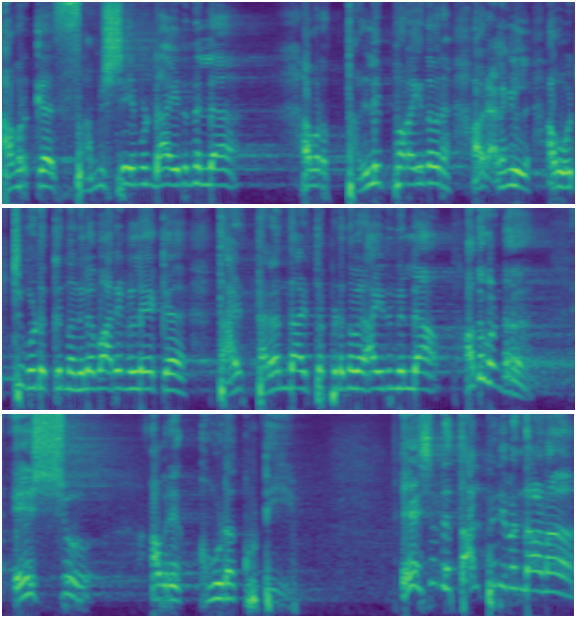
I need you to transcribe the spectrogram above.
അവർക്ക് സംശയമുണ്ടായിരുന്നില്ല. അവർ തള്ളിപ്പറയുന്നവർ അവർ അല്ലെങ്കിൽ അവർ ഒറ്റുകൊടുക്കുന്ന നിലവാരങ്ങളിലേക്ക് തരം താഴ്ത്തപ്പെടുന്നവരായിരുന്നില്ല. അതുകൊണ്ട് യേശു അവരെ കൂടെ കൂട്ടി. യേശുവിന്റെ താല്പര്യം എന്താണ്?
